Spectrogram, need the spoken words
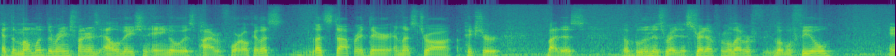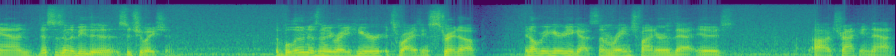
At the moment, the rangefinder's elevation angle is pi over 4. Okay, let's, let's stop right there and let's draw a picture by this. The balloon is rising straight up from a level, level field, and this is going to be the situation. The balloon is going to be right here. It's rising straight up. And over here you got some rangefinder that is uh, tracking that.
